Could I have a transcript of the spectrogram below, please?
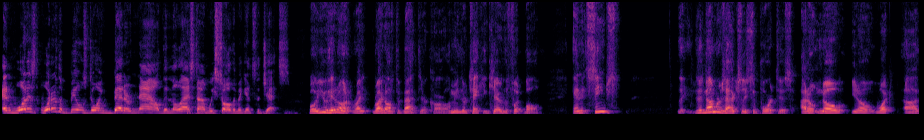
And what is what are the Bills doing better now than the last time we saw them against the Jets? Well, you hit on it right right off the bat there, Carl. I mean, they're taking care of the football. And it seems the, the numbers actually support this. I don't know, you know, what uh,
